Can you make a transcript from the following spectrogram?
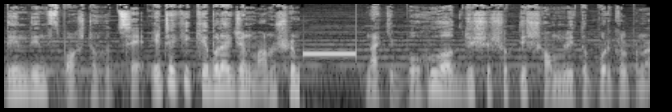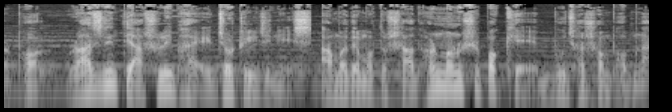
দিন দিন স্পষ্ট হচ্ছে। এটা কি কেবল একজন মানুষের নাকি বহু অদৃশ্য শক্তি সম্মিলিত পরিকল্পনার ফল? রাজনীতি আসলেই ভাই জটিল জিনিস। আমাদের মতো সাধারণ মানুষের পক্ষে বোঝা সম্ভব না।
